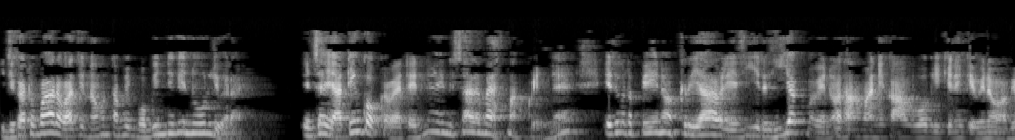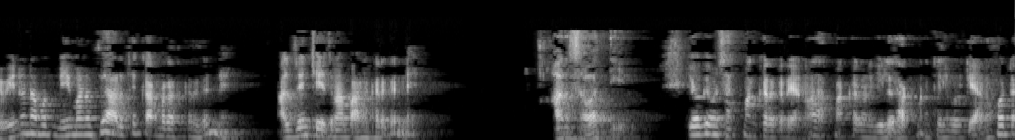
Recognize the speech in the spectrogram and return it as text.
ඉදිකට පාර වදින නමුත් අපි බොබින් එකේ නූල් ඉවරයි. ඒ නිසා යටින් කොක්ක වැටෙන්නේ ඒ නිසා මැස්මක් වෙන්නේ. ඒකට පේනවා ක්‍රියාවලිය 100%ක්ම වෙනවා. සාමාන්‍ය කාමෝගී කෙනෙක් වෙනවා වගේ වෙනවා. නමුත් මේ මිනිස්සු අලුතෙන් කර්ම රැස් කරගන්නේ නැහැ. අලුතෙන් චේතනා පාල කරගන්නේ නැහැ. අර සවත්තියේ ඒ වගේම සක්මන් කර කර යනවා. සක්මන් කරන ගිහලා සක්මන් කෙලවරට යනකොට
